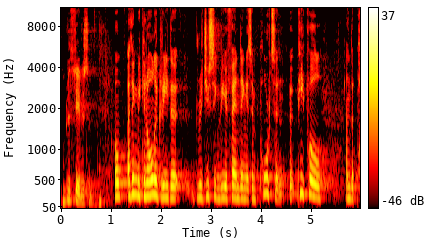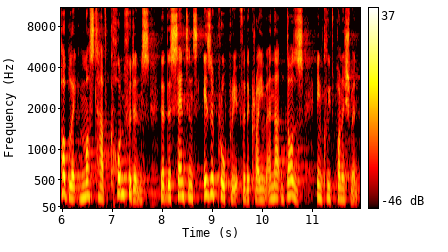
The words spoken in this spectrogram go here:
Ruth Davison. Well, I think we can all agree that reducing reoffending is important, but people and the public must have confidence that the sentence is appropriate for the crime, and that does include punishment.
